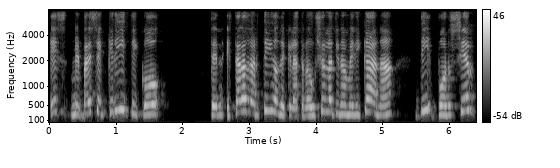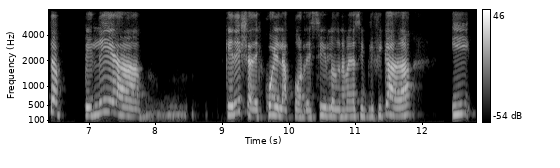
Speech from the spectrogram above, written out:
es, me parece crítico estar advertidos de que la traducción latinoamericana, por cierta pelea querella de escuelas, por decirlo de una manera simplificada, y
